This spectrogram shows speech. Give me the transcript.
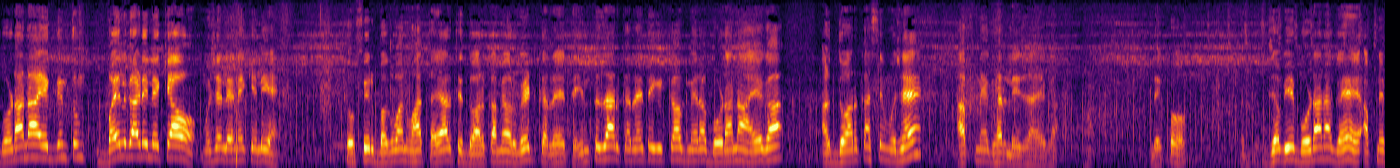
गोडाना, एक दिन तुम बैलगाड़ी लेके आओ मुझे लेने के लिए। तो फिर भगवान वहाँ तैयार थे द्वारका में और वेट कर रहे थे, इंतज़ार कर रहे थे कि कब मेरा बोडाना आएगा और द्वारका से मुझे अपने घर ले जाएगा। देखो, जब ये बोडाना गए, अपने,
